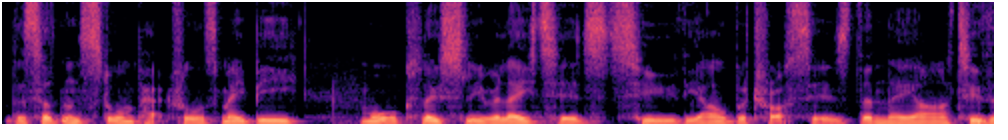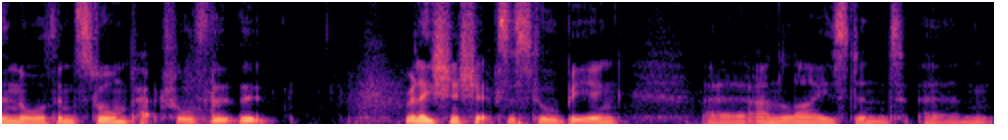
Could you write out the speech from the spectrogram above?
the southern storm petrels may be more closely related to the albatrosses than they are to the northern storm petrels. The, the relationships are still being uh, analysed and um,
